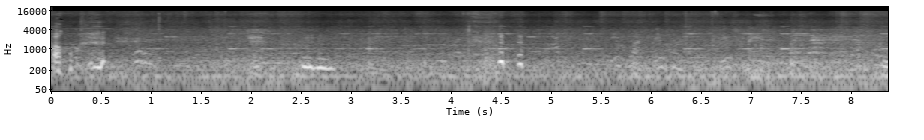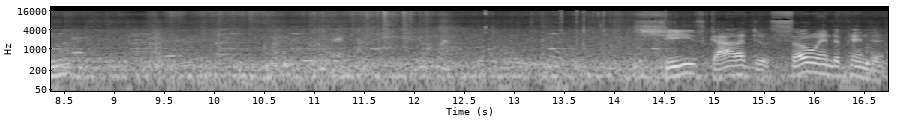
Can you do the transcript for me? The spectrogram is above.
oh. She's gotta do it. So independent.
